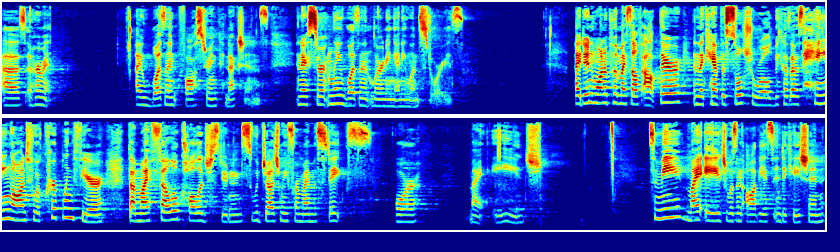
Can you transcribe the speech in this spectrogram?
as a hermit. I wasn't fostering connections, and I certainly wasn't learning anyone's stories. I didn't want to put myself out there in the campus social world because I was hanging on to a crippling fear that my fellow college students would judge me for my mistakes or my age. To me, my age was an obvious indication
